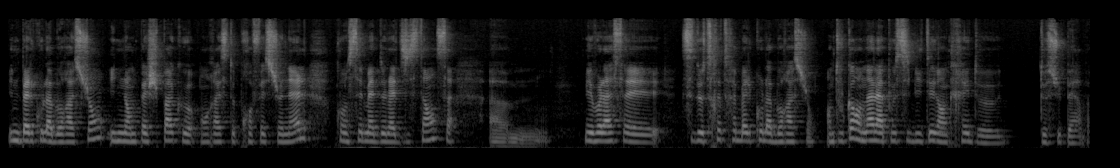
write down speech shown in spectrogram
une belle collaboration. Il n'empêche pas qu'on reste professionnel, qu'on sait mettre de la distance. Euh, mais voilà, c'est de très très belles collaborations. En tout cas, on a la possibilité d'en créer de superbes.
